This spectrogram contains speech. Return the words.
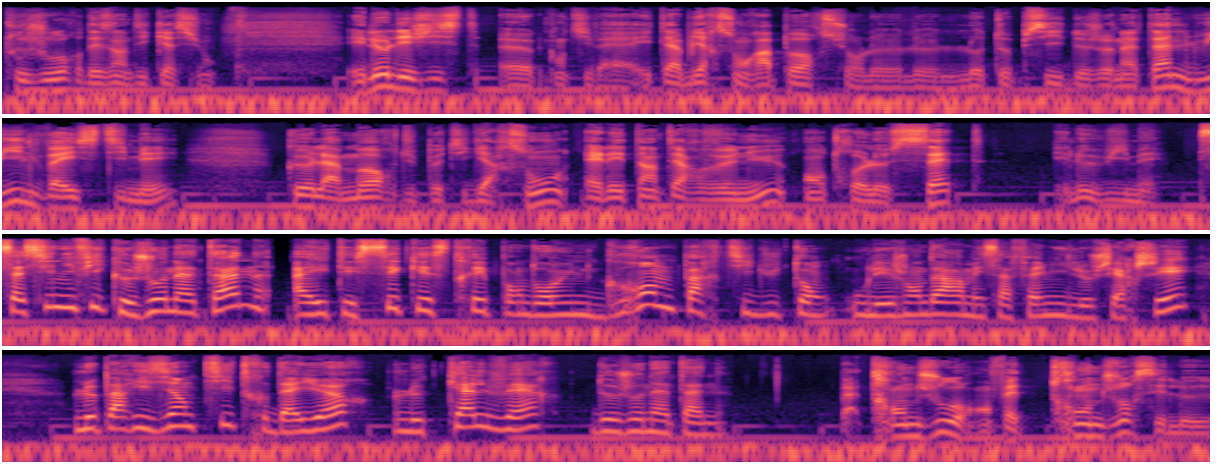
toujours des indications. Et le légiste, euh, quand il va établir son rapport sur l'autopsie de Jonathan, lui, il va estimer que la mort du petit garçon, elle est intervenue entre le 7 et le 8 mai. Ça signifie que Jonathan a été séquestré pendant une grande partie du temps où les gendarmes et sa famille le cherchaient. Le Parisien titre d'ailleurs le calvaire de Jonathan. 30 bah, jours. En fait, 30 jours, c'est le,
